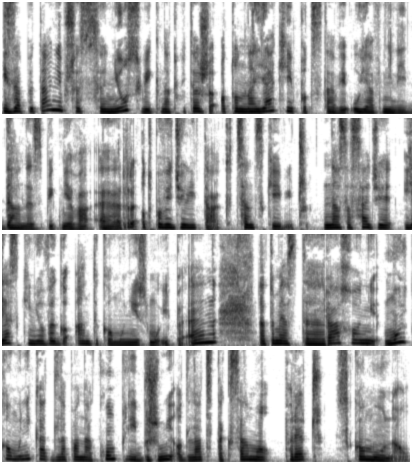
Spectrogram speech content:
I zapytanie przez Newsweek na Twitterze o to, na jakiej podstawie ujawnili dane Zbigniewa R., odpowiedzieli tak. Cęckiewicz, na zasadzie jaskiniowego antykomunizmu IPN. Natomiast Rachoń, mój komunikat dla pana kumpli brzmi od lat tak samo precz z komuną.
